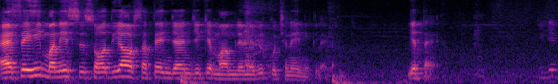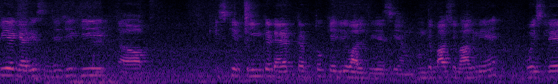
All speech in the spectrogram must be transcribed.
ऐसे ही मनीष सिसोदिया और सत्येंद्र जैन जी के मामले में भी कुछ नहीं निकलेगा। ये तय बीजेपी कह रही है, संजय जी, कि इसके फ़िल्म के डायरेक्टर तो केजरीवाल जी है सीएम उनके पास विभाग नहीं है, वो इसलिए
